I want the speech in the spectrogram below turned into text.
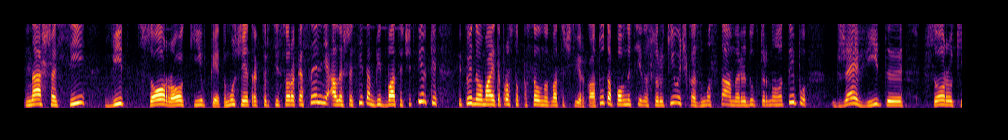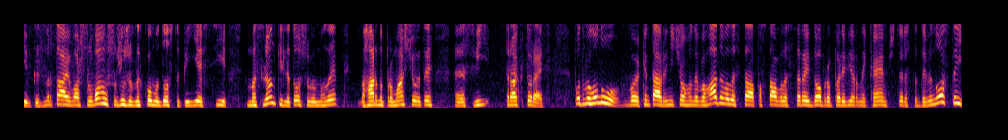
на шасі від сороківки. Тому що є тракторці 40 сильні, але шасі там від 24-ки. Відповідно, ви маєте просто посилену 24-ку. А тут повноцінна сороківочка з мостами редукторного типу. Вже від е, сороківки. Звертаю вашу увагу, що дуже в легкому доступі є всі масльонки для того, щоб ви могли гарно промащувати е, свій тракторець. По двигуну в кентаврі нічого не вигадували, ста поставили старий добре перевірений КМ 490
